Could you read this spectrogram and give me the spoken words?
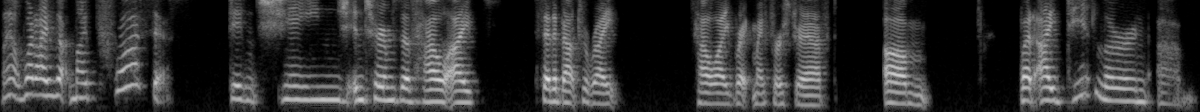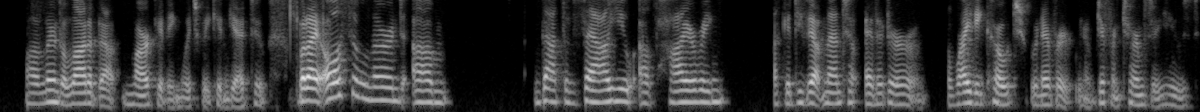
well, what I my process didn't change in terms of how I set about to write, how I write my first draft. Um, but I did learn. Um, I learned a lot about marketing, which we can get to. But I also learned um, that the value of hiring like a developmental editor, a writing coach, whenever you know, different terms are used.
